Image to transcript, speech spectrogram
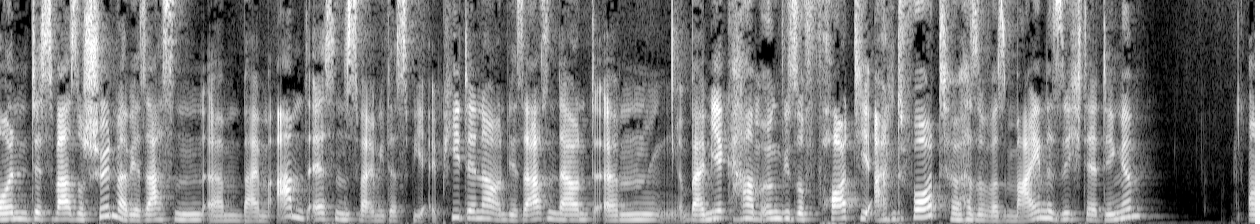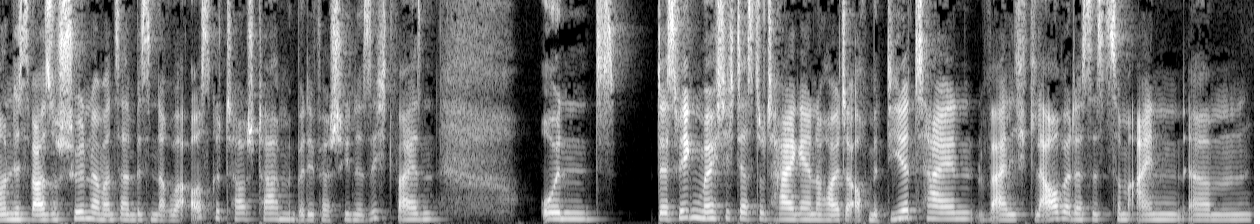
Und es war so schön, weil wir saßen ähm, beim Abendessen, es war irgendwie das VIP-Dinner und wir saßen da und ähm, bei mir kam irgendwie sofort die Antwort, also was meine Sicht der Dinge. Und es war so schön, weil wir uns ein bisschen darüber ausgetauscht haben, über die verschiedenen Sichtweisen. Und deswegen möchte ich das total gerne heute auch mit dir teilen, weil ich glaube, dass es zum einen ähm,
